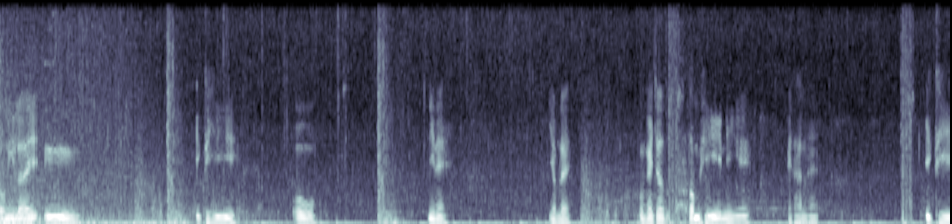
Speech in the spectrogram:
ตรงนี้เลย อืออีกที โอ้ นี่ไงเยี่ยมเลยว่าไงเจ้าซอมพี่นี่ไง ไม่ทันฮะ อีกที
